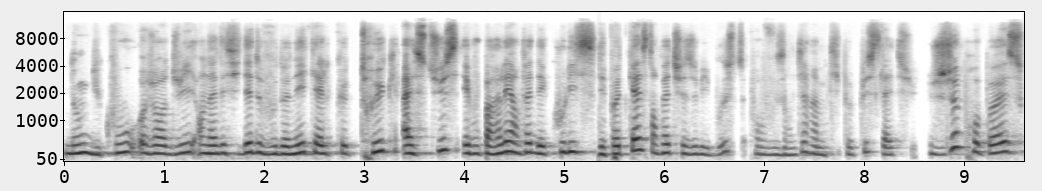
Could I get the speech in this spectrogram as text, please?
Donc, du coup, aujourd'hui, on a décidé de vous donner quelques trucs, astuces et vous parler en fait des coulisses des podcasts en fait chez The Bee Boost pour vous en dire un petit peu plus là-dessus. Je propose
